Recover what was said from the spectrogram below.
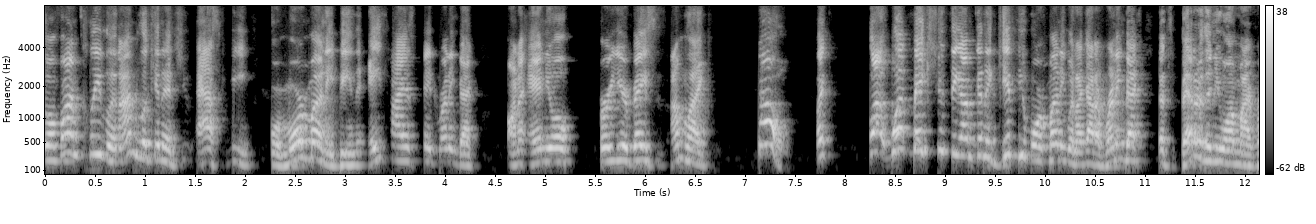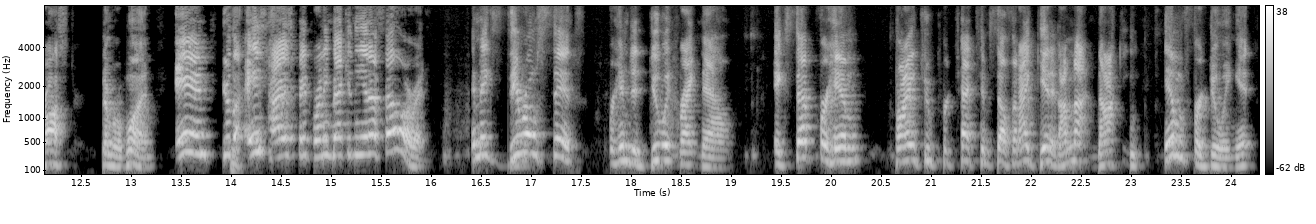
so if i'm cleveland i'm looking at you ask me for more money being the eighth highest paid running back on an annual per year basis i'm like no like what what makes you think I'm going to give you more money when I got a running back that's better than you on my roster? Number one, and you're the eighth highest paid running back in the NFL already. It makes zero sense for him to do it right now, except for him trying to protect himself. And I get it. I'm not knocking him for doing it.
